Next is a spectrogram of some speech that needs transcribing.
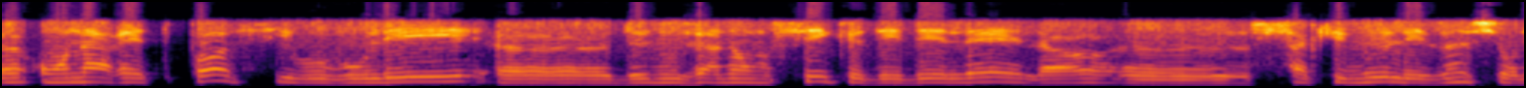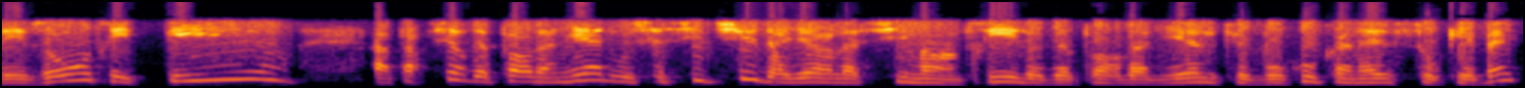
euh, on n'arrête pas, si vous voulez, euh, de nous annoncer que des délais là s'accumulent les uns sur les autres, et pire, à partir de Port-Daniel, où se situe d'ailleurs la cimenterie de Port-Daniel que beaucoup connaissent au Québec,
